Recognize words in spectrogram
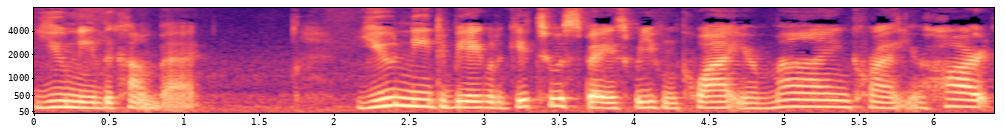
you need the comeback. You need to be able to get to a space where you can quiet your mind, quiet your heart,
